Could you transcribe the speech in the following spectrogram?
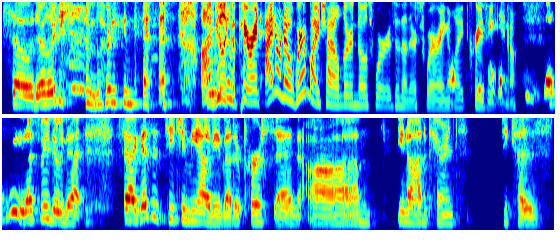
So they're learning, learning that. I'd be like don't the parent, I don't know where my child learned those words. And then they're swearing like crazy, you know. That's me. That's me doing that. So I guess it's teaching me how to be a better person. Um, you know, how to parent because,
